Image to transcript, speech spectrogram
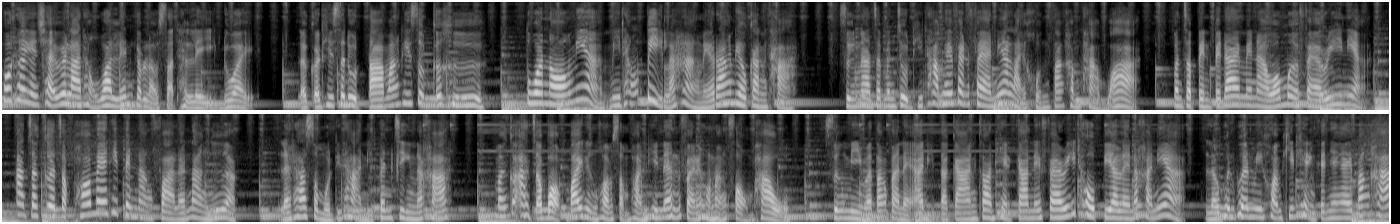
พวกเธอยังใช้เวลาทั้งวันเล่นกับเหล่าสัตว์ทะเลอีกด้วย แล้วก็ที่สะดุดตามากที่สุดก็คือ ตัวน้องเนี่ยมีทั้งปีกและหางในร่างเดียวกันค่ะ ซึ่งน่าจะเป็นจุดที่ทำให้แฟนๆ เนี่ยหลายคนตั้งคำถามว่า มันจะเป็นไปได้ไหมนะว่าเมอร์แฟรี่เนี่ยอาจจะเกิดจากพ่อแม่ที่เป็นนางฟ้าและนางเงือก และถ้าสมมติฐานนี้เป็นจริงนะคะ มันก็อาจจะบอกใบ้ถึงความสัมพันธ์ที่แน่นแฟนของทั้งสองเผ่า ซึ่งมีมาตั้งแต่ในอดีตการก่อนเหตุการณ์ในแฟรี่โทเปียเลยนะคะเนี่ย แล้วเพื่อนๆมีความคิดเห็นกันยังไงบ้างคะ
